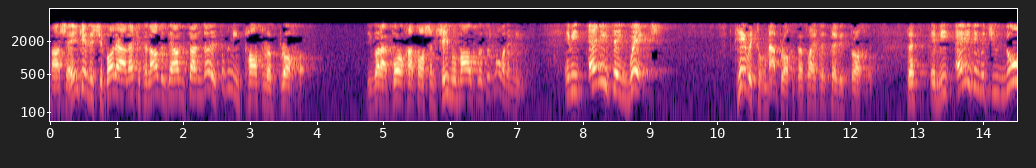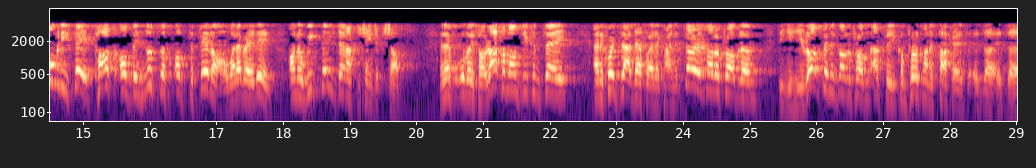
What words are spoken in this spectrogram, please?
Masha'inkin, the Shibbolei HaLeket and others, they understand, no, it doesn't mean part of a brocha. You've got to have Baruch Hashem, Shemu Malchus, that's not what it means. It means anything which, here we're talking about brochas, that's why it says Tevis brochas. But it means anything which you normally say is part of the nusach of tefillah or whatever it is on a weekday, you don't have to change it for Shabbos. And therefore, all those harachamons you can say, and according to that, therefore, the kind of tzar is not a problem. The yehirotzen is not a problem. As for you on his taka is, is a is a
